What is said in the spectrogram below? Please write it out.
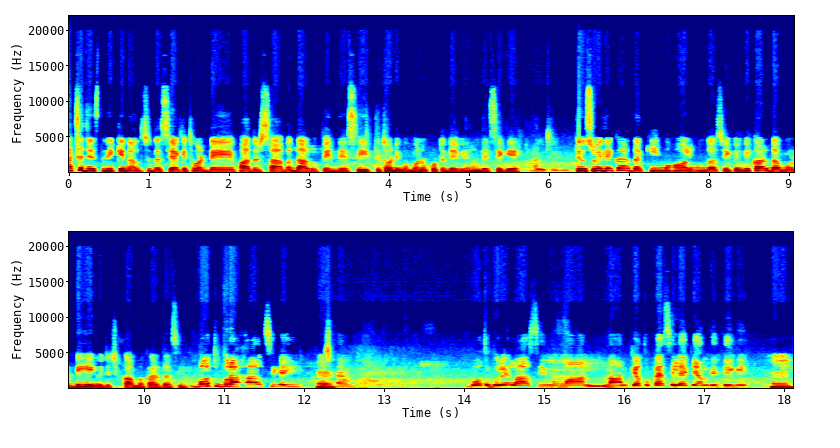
ਅੱਛਾ ਜਿਸ ਤਰੀਕੇ ਨਾਲ ਤੁਸੀਂ ਦੱਸਿਆ ਕਿ ਤੁਹਾਡੇ ਫਾਦਰ ਸਾਹਿਬ दारू ਪੀਂਦੇ ਸੀ ਤੇ ਤੁਹਾਡੀ ਮੰਮਾ ਨੂੰ ਕੁੱਟਦੇ ਵੀ ਹੁੰਦੇ ਸੀਗੇ। ਹਾਂਜੀ। ਤੇ ਉਸ ਵੇਲੇ ਘਰ ਦਾ ਕੀ ਮਾਹੌਲ ਹੁੰਦਾ ਸੀ? ਕਿਉਂਕਿ ਘਰ ਦਾ ਮੋਢੀ ਇਹੋ ਜਿਹੇ ਚ ਕੰਮ ਕਰਦਾ ਸੀ। ਬਹੁਤ ਬੁਰਾ ਹਾਲ ਸੀਗਾ ਜੀ ਉਸ ਹੂੰ। ਟਾਈਮ ਬਹੁਤ ਬੁਰੇ ਹਾਲਾਤ ਸੀ। ਮੰਮਾ ਨਾਨਕਿਆਂ ਤੋਂ ਪੈਸੇ ਲੈ ਕੇ ਆਉਂਦੀ ਸੀਗੀ। ਹੂੰ।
